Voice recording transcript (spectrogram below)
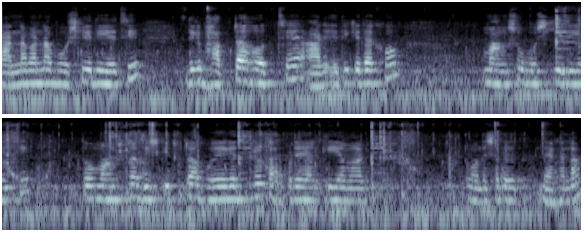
রান্না বান্না বসিয়ে দিয়েছি। এদিকে ভাতটা হচ্ছে, আর এদিকে দেখো মাংস বসিয়ে দিয়েছি। তো মাংসটা বেশ কিছুটা হয়ে গেছিল, তারপরে আর কি আমার তোমাদের সাথে দেখালাম।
